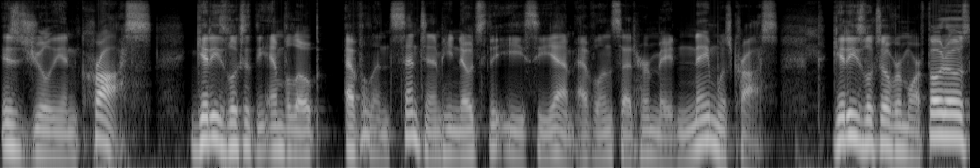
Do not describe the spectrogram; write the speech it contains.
is Julian Cross. Gittes looks at the envelope Evelyn sent him. He notes the ECM. Evelyn said her maiden name was Cross. Gittes looks over more photos.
